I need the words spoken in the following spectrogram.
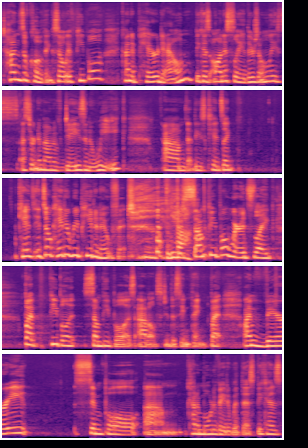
tons of clothing. So if people kind of pare down, because honestly, there's only a certain amount of days in a week um, that these kids like kids it's okay to repeat an outfit Yeah. some people where it's like but people some people as adults do the same thing but i'm very simple um, kind of motivated with this because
